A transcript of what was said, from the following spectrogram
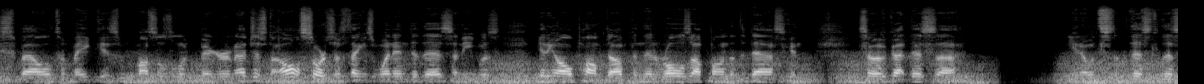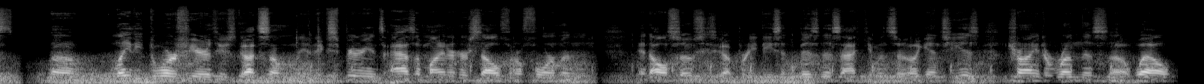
spell to make his muscles look bigger, and just all sorts of things went into this. And he was getting all pumped up, and then rolls up onto the desk, and so we've got this, uh, you know, this this uh, lady dwarf here who's got some experience as a miner herself and a foreman. And also, she's got pretty decent business acumen. So again, she is trying to run this uh, well,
